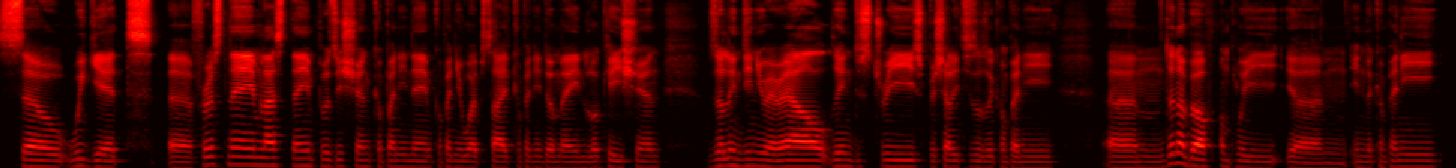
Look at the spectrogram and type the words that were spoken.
So we get uh, first name, last name, position, company name, company website, company domain, location, the LinkedIn URL, the industry, specialties of the company, um, the number of employee um, in the company,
